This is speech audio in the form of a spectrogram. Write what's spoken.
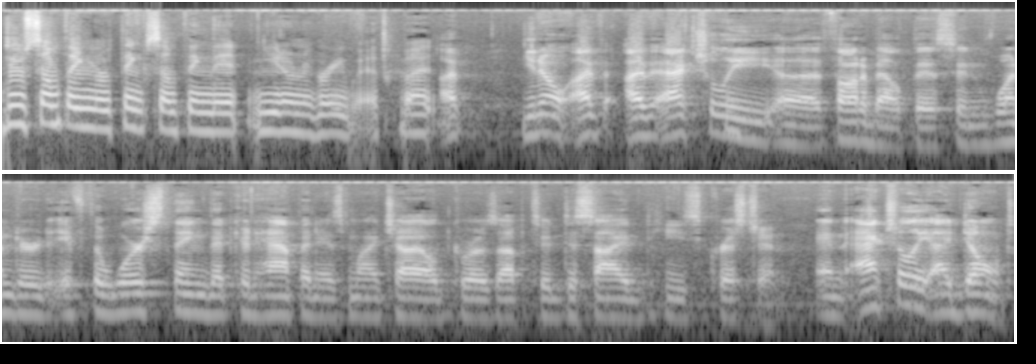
do something or think something that you don't agree with. But I, you know, I've I've actually uh, thought about this and wondered if the worst thing that could happen is my child grows up to decide he's Christian. And actually, I don't.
